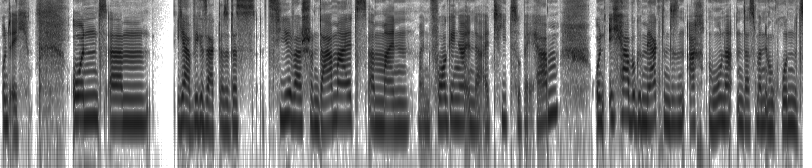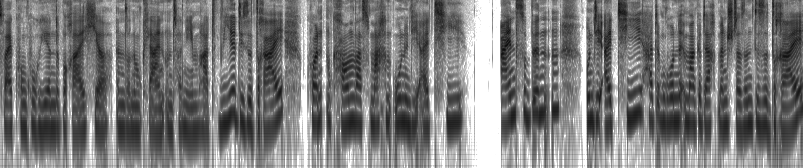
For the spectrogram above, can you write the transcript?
und ich. Und ähm, ja, wie gesagt, also das Ziel war schon damals, äh, meinen, meinen Vorgänger in der IT zu beerben. Und ich habe gemerkt in diesen acht Monaten, dass man im Grunde zwei konkurrierende Bereiche in so einem kleinen Unternehmen hat. Wir, diese drei, konnten kaum was machen, ohne die IT einzubinden. Und die IT hat im Grunde immer gedacht, Mensch, da sind diese drei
